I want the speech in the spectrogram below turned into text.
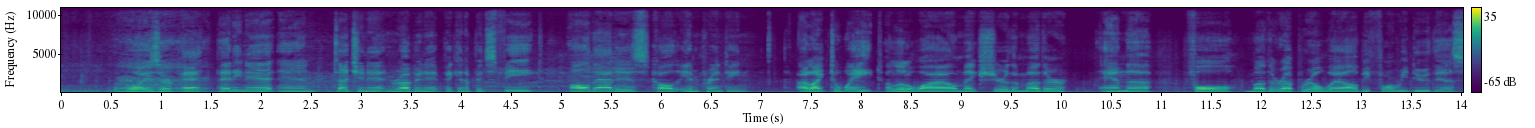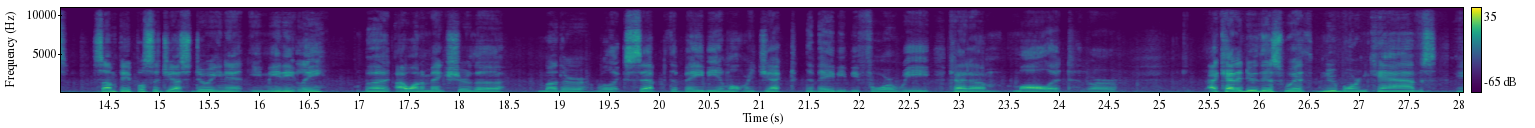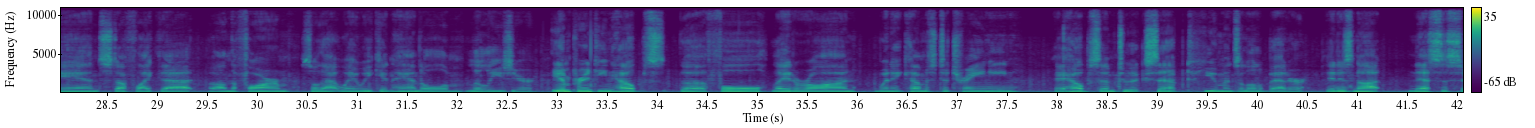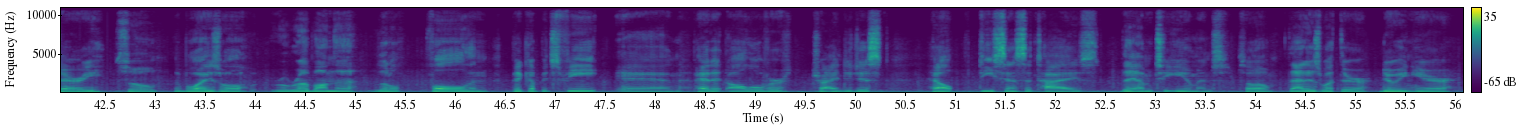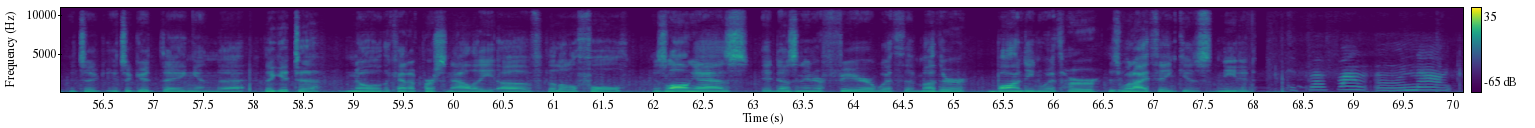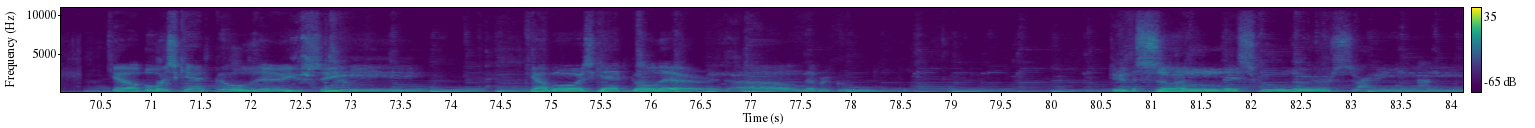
The boys are pet, petting it and touching it and rubbing it, picking up its feet. All that is called imprinting. I like to wait a little while, make sure the mother and the foal mother up real well before we do this. Some people suggest doing it immediately, but I want to make sure the mother will accept the baby and won't reject the baby before we kind of maul it or I kind of do this with newborn calves and stuff like that on the farm so that way we can handle them a little easier. Imprinting helps the foal later on when it comes to training. It helps them to accept humans a little better. It is not necessary, so the boys will, will rub on the little foal and pick up its feet and pet it all over, trying to just help desensitize them to humans. So that is what they're doing here. It's a it's a good thing, and uh, they get to know the kind of personality of the little foal. As long as it doesn't interfere with the mother bonding with her, is what I think is needed. Cowboys can't go there, you see. Cowboys can't go there, and I'll never go to the Sunday school nursery.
